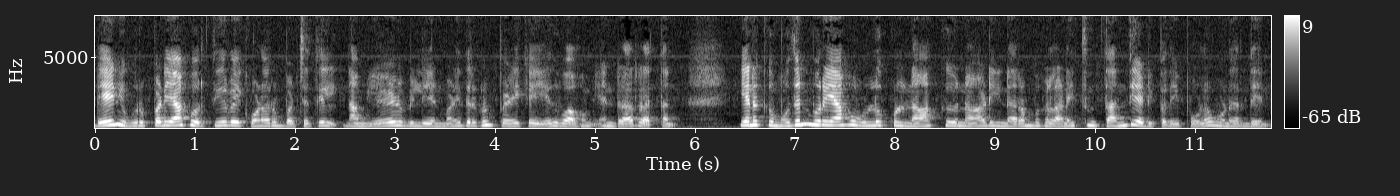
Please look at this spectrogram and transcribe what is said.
டேனி உருப்படியாக ஒரு தீர்வை கொணரும் பட்சத்தில் நாம் ஏழு பில்லியன் மனிதர்களும் பிழைக்க ஏதுவாகும் என்றார் ரத்தன். எனக்கு முதன்முறையாக உள்ளுக்குள் நாக்கு நாடி நரம்புகள் அனைத்தும் தந்தி அடிப்பதைப் போல உணர்ந்தேன்.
